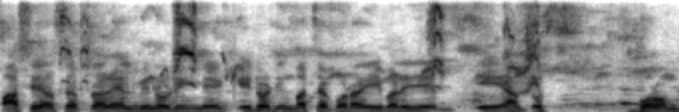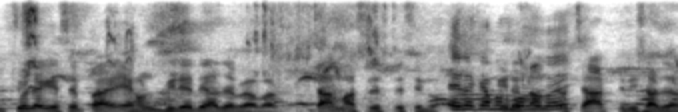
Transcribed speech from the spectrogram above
পাশে আছে আপনার এলবিনো রিংনেক এটাও ডিম বাচ্চা করা। এবারে এই আন্ত গরম চলে গেছে প্রায় এখন ভিড়ে দেওয়া যাবে আবার। চার মাস রেস্টে ছিল। এটা কেমন এটা দাম ভাই? চাচ্ছে আটত্রিশ হাজার।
